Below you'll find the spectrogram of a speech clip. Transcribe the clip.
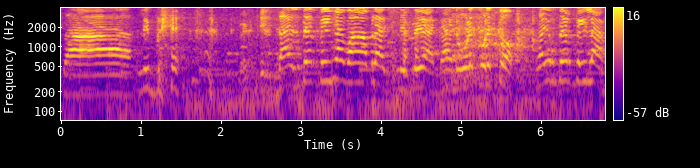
sa libre. Dahil birthday niya mga vlogs, libre yan. Dahil ulit-ulit ko, ngayong birthday lang.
